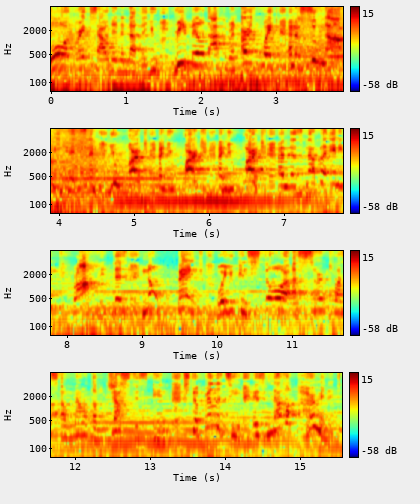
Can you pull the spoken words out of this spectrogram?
war breaks out in another. You rebuild after an earthquake and a tsunami hits. And you work and you work and you work and there's never any profit. There's no bank where you can store a surplus amount of justice in. Stability is never permanent.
